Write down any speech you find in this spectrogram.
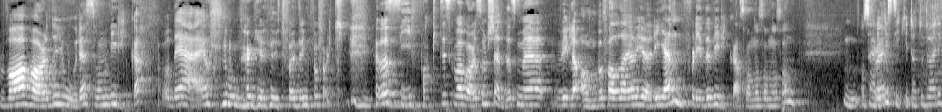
Hva var det du gjorde som virka? Og det er jo noen ganger en utfordring for folk. Å si faktisk hva var det som skjedde som jeg ville anbefale deg å gjøre igjen, fordi det virka sånn og sånn og sånn. Mm, og så er det ikke sikkert at du er i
